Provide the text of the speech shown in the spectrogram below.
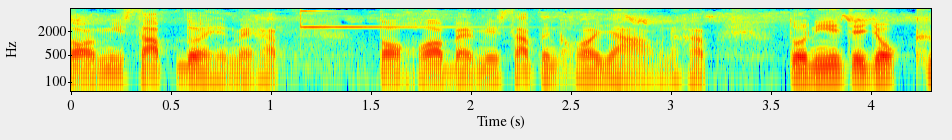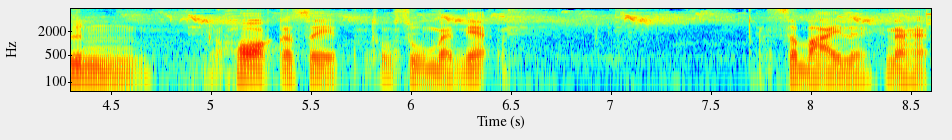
ต่อมีซับด้วยเห็นไหมครับ ต่อคอแบบมีซับเป็นคอยาวนะครับ ตัวนี้จะยกขึ้นข้อเกษตรสูงๆแบบเนี้ย สบายเลยนะฮะ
